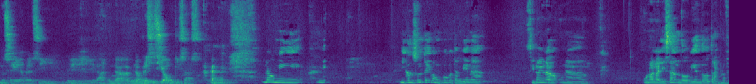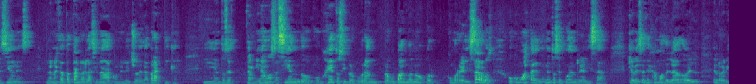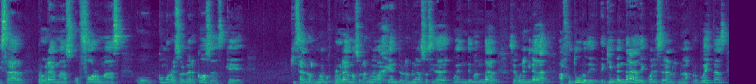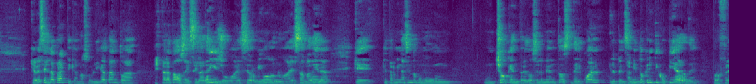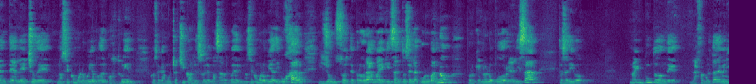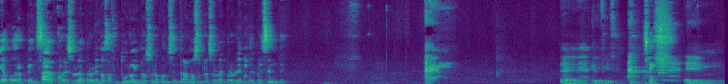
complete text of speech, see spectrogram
no sé, a ver si eh, alguna, alguna precisión quizás. no, mi, mi, mi, consulta iba un poco también a, si no hay una, una uno analizando viendo otras profesiones, la nuestra está tan relacionada con el hecho de la práctica y entonces terminamos haciendo objetos y preocupándonos por cómo realizarlos o cómo hasta el momento se pueden realizar, que a veces dejamos de lado el, el revisar programas o formas o cómo resolver cosas que quizás los nuevos programas o la nueva gente o las nuevas sociedades pueden demandar, o sea, una mirada a futuro de, de quién vendrá, de cuáles serán las nuevas propuestas, que a veces la práctica nos obliga tanto a estar atados a ese ladrillo o a ese hormigón o a esa madera que, que termina siendo como un, un choque entre dos elementos del cual el pensamiento crítico pierde por frente al hecho de no sé cómo lo voy a poder construir, cosa que a muchos chicos les suele pasar después de no sé cómo lo voy a dibujar y yo uso este programa y quizá entonces la curva no, porque no lo puedo realizar. Entonces digo, no hay un punto donde la facultad debería poder pensar a resolver problemas a futuro y no solo concentrarnos en resolver problemas del presente. Eh, qué difícil. Sí. eh,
